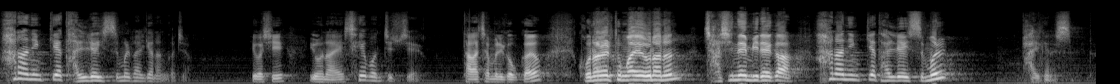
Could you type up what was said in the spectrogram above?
하나님께 달려 있음을 발견한 거죠. 이것이 요나의 세 번째 주제예요. 다 같이 한번 읽어볼까요? 고난을 통하여 요나는 자신의 미래가 하나님께 달려 있음을 발견했습니다.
